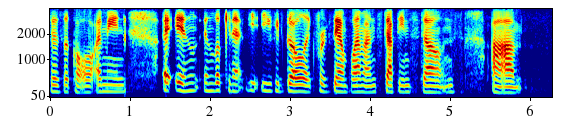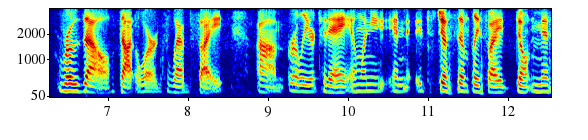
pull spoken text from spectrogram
physical i mean in in looking at you, you could go like for example i'm on stepping stones um roselle.org's website um, earlier today, and when you and it's just simply so I don't miss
